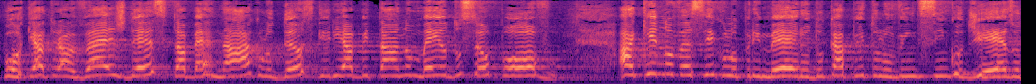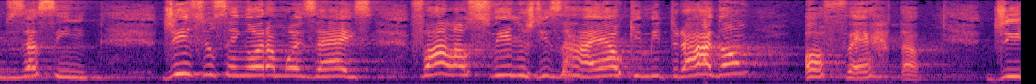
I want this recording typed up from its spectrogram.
porque através desse tabernáculo Deus queria habitar no meio do seu povo. Aqui no versículo 1 do capítulo 25 de Êxodo diz assim: Disse o Senhor a Moisés: Fala aos filhos de Israel que me tragam oferta de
